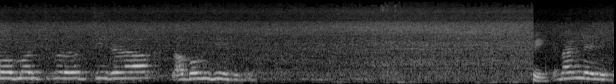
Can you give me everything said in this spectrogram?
ও মরিচ গুঁড়ো, জিরা লবণ দিয়ে দেব। ওকে এবার নেড়ে নিব।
